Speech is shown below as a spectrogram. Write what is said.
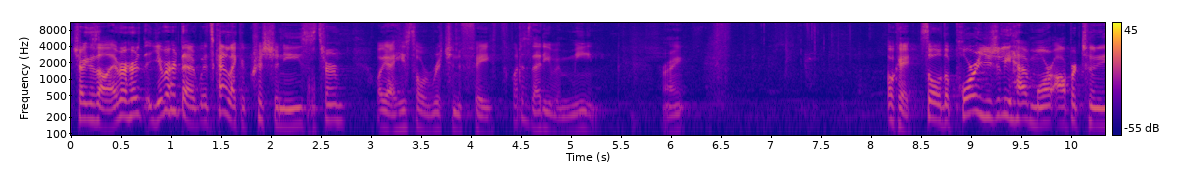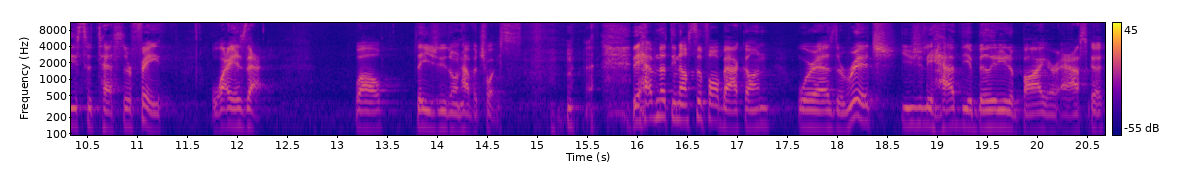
check this out. Ever heard? You ever heard that? It's kind of like a Christianese term. Oh yeah, he's so rich in faith. What does that even mean, right? Okay, so the poor usually have more opportunities to test their faith. Why is that? Well, they usually don't have a choice. they have nothing else to fall back on, whereas the rich usually have the ability to buy or ask, a,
